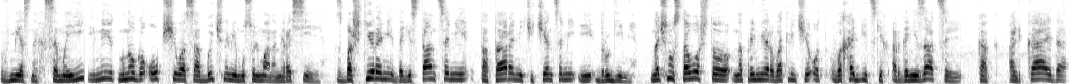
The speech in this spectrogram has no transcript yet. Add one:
в местных СМИ, имеют много общего с обычными мусульманами России, с башкирами, дагестанцами, татарами, чеченцами и другими. Начну с того, что, например, в отличие от ваххабитских организаций, как Аль-Каида,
